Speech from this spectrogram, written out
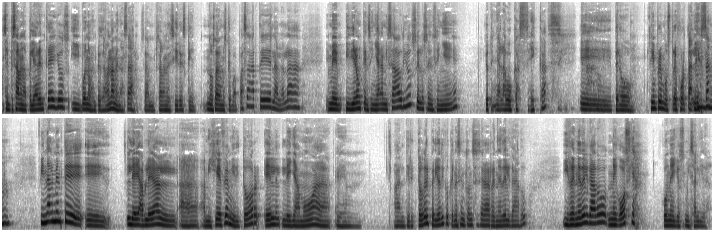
se empezaron a pelear entre ellos y bueno, me empezaron a amenazar, o sea, me empezaron a decir es que no sabemos qué va a pasarte, la, la, la. Me pidieron que enseñara mis audios, se los enseñé. Yo tenía la boca seca, eh, pero siempre mostré fortaleza. Finalmente eh, le hablé al, a, mi jefe, a mi editor, él le llamó a, em, al director del periódico, que en ese entonces era René Delgado, y René Delgado negocia con ellos mi salida.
